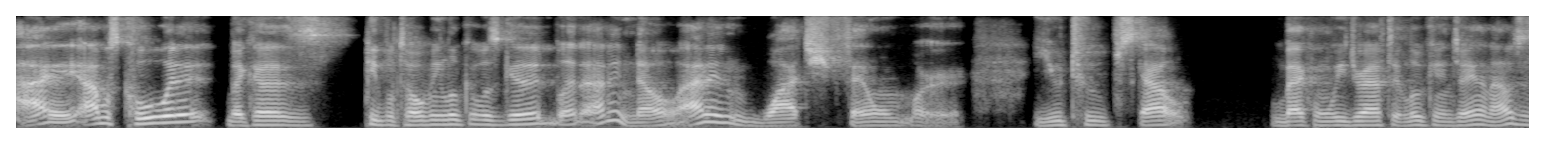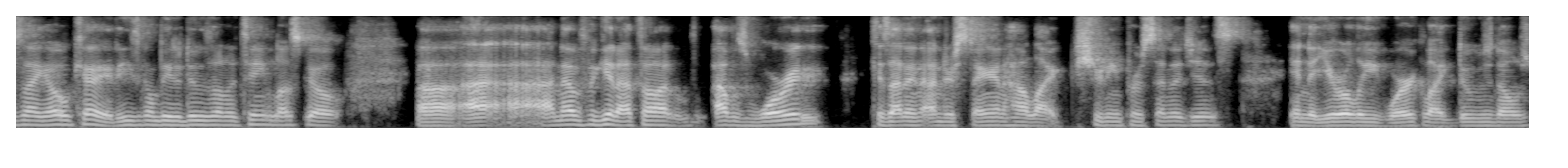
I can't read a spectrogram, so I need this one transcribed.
I I was cool with it because people told me Luka was good, but I didn't know. I didn't watch film or YouTube scout back when we drafted Luka and Jalen. I was just like, okay, these gonna be the dudes on the team. Let's go. Uh, I I never forget. I thought I was worried because I didn't understand how like shooting percentages in the EuroLeague work. Like dudes don't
